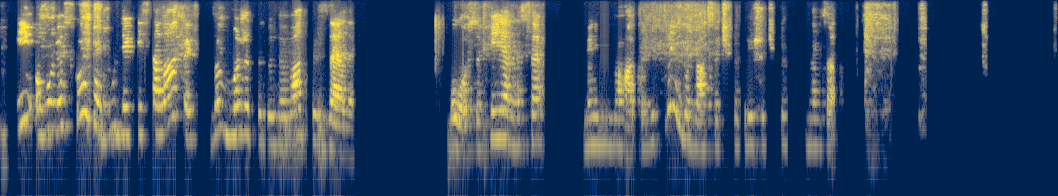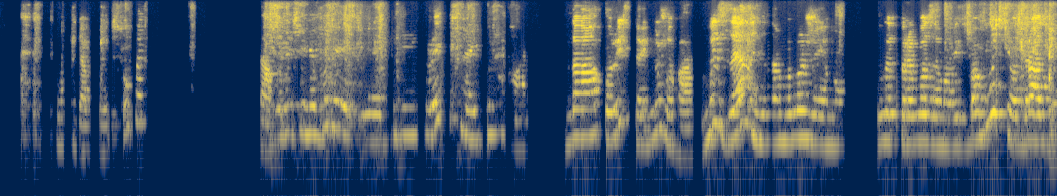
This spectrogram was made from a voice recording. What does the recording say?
І обов'язково будь-які салати ви можете додавати зелень. О, Софія несе мені багато. Відкрий, будь ласка, трішечки назад. Дякую, супер. Так. Якщо не буде, е, буде корисно і дуже гарно. Да, корисно і дуже гарно. Ми зелень заморожуємо, коли перевозимо від бабусі, одразу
